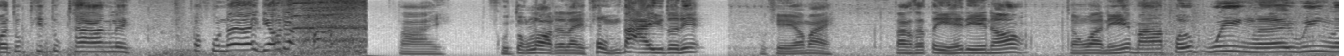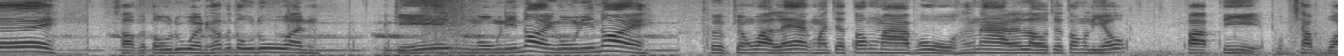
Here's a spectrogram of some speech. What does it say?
มาทุกทิศทุกทางเลยพวกคุณเอ้เดี๋ยวเดี๋ยวตาย คุณต้องรอดอะไร ผมตายอยู่ตัวนี้ โอเคเอาใหม่ ตั้งสติให้ดีน้อง จังหวะนี้มาปุ๊บวิ่งเลยวิ่งเลย เข้าประตูด่วนเข้าประตูด่วนเมื่อกี้งงนิดหน่อยงงนิดหน่อยเปึ๊บจังหวะแรกมันจะต้องมาโผล่ข้างหน้าแล้วเราจะต้องเลี้ยวปั๊บนี่ผมชับไว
